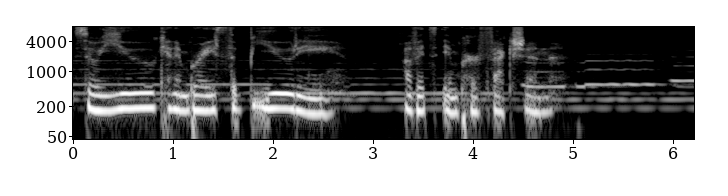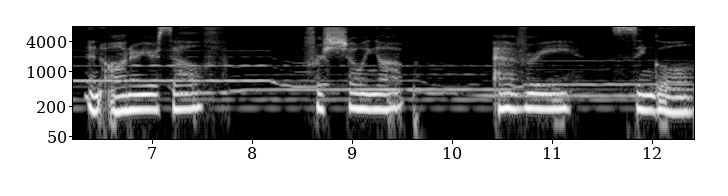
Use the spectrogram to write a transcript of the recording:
so you can embrace the beauty of its imperfection and honor yourself for showing up every single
